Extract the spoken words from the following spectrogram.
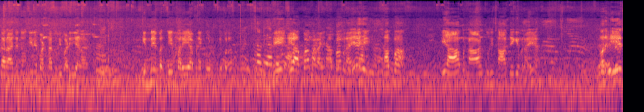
ਘਰਾਂ 'ਚ ਜੋ ਜਿਹਨੇ ਵੜਨਾ ਤੁਸੀਂ ਵੜੀ ਜਾਣਾ। ਕਿੰਨੇ ਬੱਚੇ ਮਰੇ ਆਪਣੇ ਕੋਲ ਤੇ ਪਰ ਤੇ ਇਹ ਆਪਾਂ ਮਰਾਏ ਆਪਾਂ ਮਰਾਏ ਆ ਇਹ? ਆਪਾਂ? ਇਹ ਆਪ ਨਾਲ ਤੁਸੀਂ ਸਾਥ ਦੇ ਕੇ ਮਰਾਏ ਆ? ਔਰ ਇਸ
